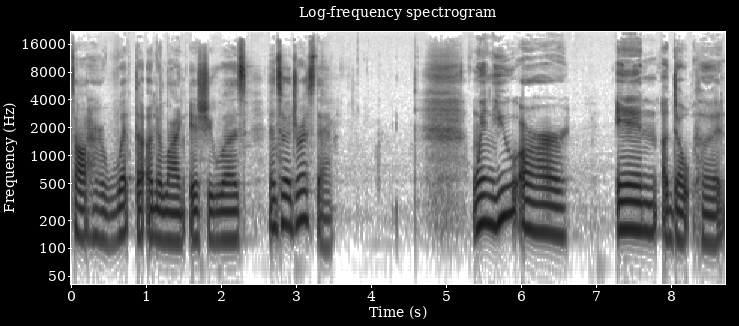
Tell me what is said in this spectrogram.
taught her what the underlying issue was and to address that. When you are in adulthood,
